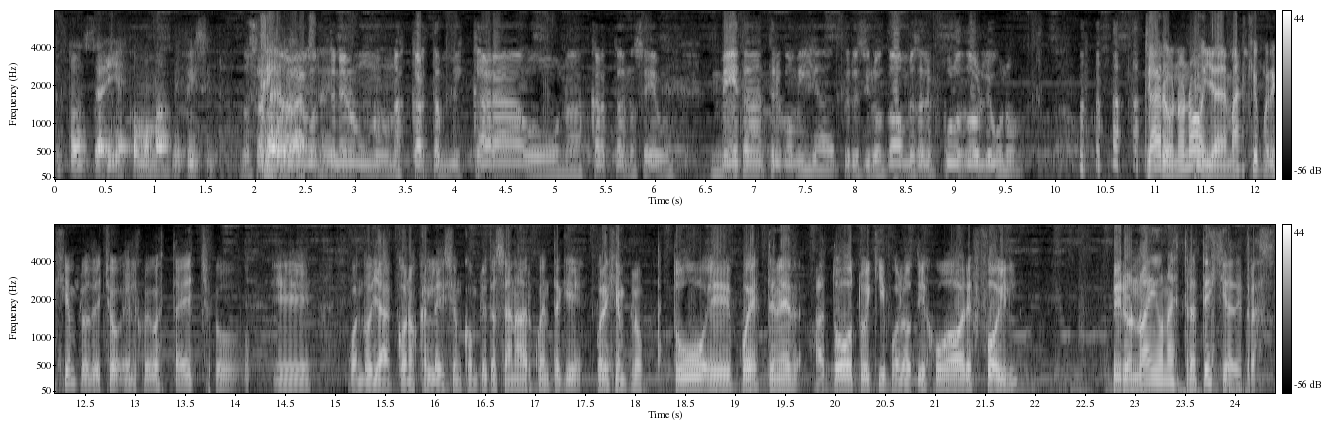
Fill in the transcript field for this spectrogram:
Entonces ahí es como más difícil. No se Claro, con tener un- unas cartas muy caras o unas cartas, no sé, meta entre comillas, pero si los dados me salen puros doble uno, Claro, no, no, y además que, por ejemplo, de hecho, el juego está hecho, eh, cuando ya conozcan la edición completa se van a dar cuenta que, por ejemplo, tú eh, puedes tener a todo tu equipo, a los 10 jugadores foil, pero no hay una estrategia detrás.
